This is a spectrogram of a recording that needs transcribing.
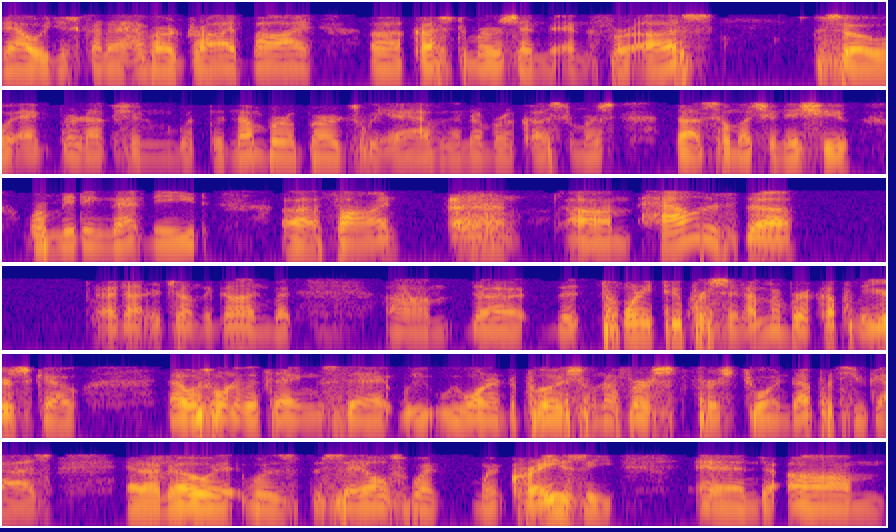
Now we just kind of have our drive-by uh, customers, and and for us, so egg production with the number of birds we have and the number of customers, not so much an issue. We're meeting that need uh, fine. um, how is the uh, not to jump the gun, but um, the the 22%. I remember a couple of years ago that was one of the things that we, we wanted to push when I first first joined up with you guys, and I know it was the sales went went crazy. And um,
